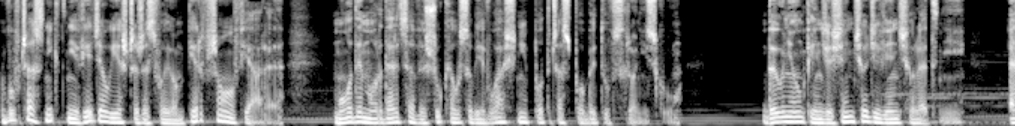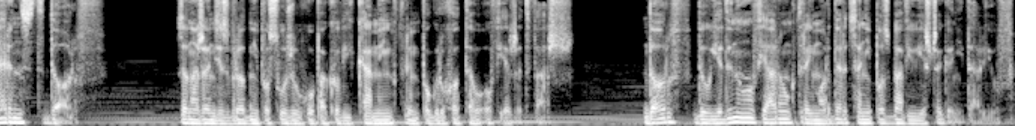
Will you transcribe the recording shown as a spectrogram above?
Wówczas nikt nie wiedział jeszcze, że swoją pierwszą ofiarę młody morderca wyszukał sobie właśnie podczas pobytu w schronisku. Był nią 59-letni Ernst Dorf. Za narzędzie zbrodni posłużył chłopakowi kamień, którym pogruchotał ofierze twarz. Dorf był jedyną ofiarą, której morderca nie pozbawił jeszcze genitaliów.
